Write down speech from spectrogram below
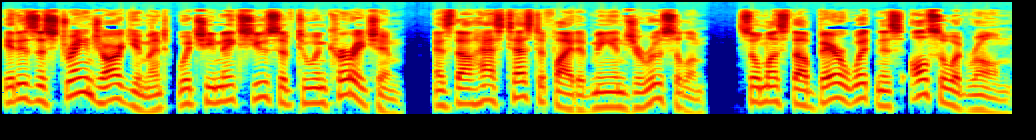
It is a strange argument which he makes use of to encourage him, as thou hast testified of me in Jerusalem, so must thou bear witness also at Rome.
